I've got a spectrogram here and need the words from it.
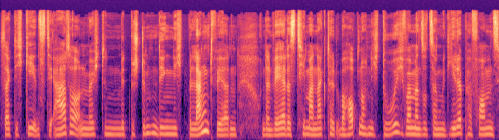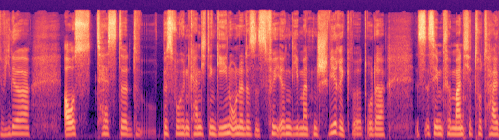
sagt, ich gehe ins Theater und möchte mit bestimmten Dingen nicht belangt werden. Und dann wäre ja das Thema Nacktheit überhaupt noch nicht durch, weil man sozusagen mit jeder Performance wieder austestet, bis wohin kann ich denn gehen, ohne dass es für irgendjemanden schwierig wird. Oder es ist eben für manche total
